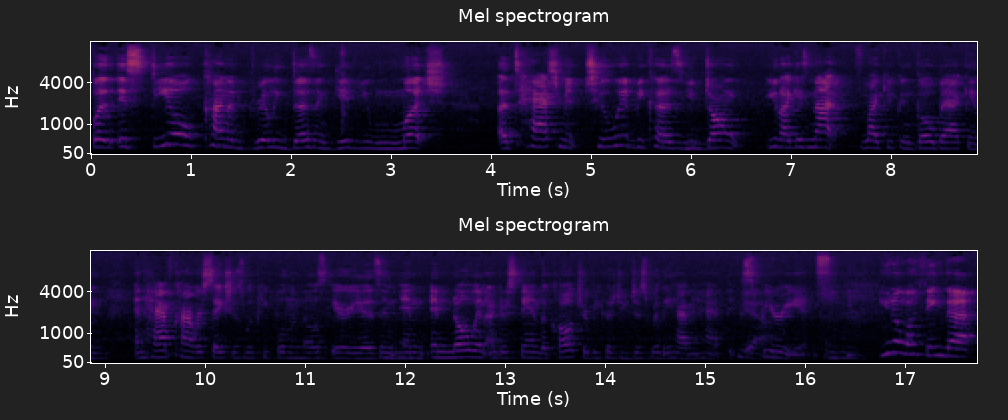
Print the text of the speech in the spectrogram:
But it still kind of really doesn't give you much attachment to it because you don't you know like it's not like you can go back and and have conversations with people in those areas and, and, and know and understand the culture because you just really haven't had the Yeah. experience. You know, one thing that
